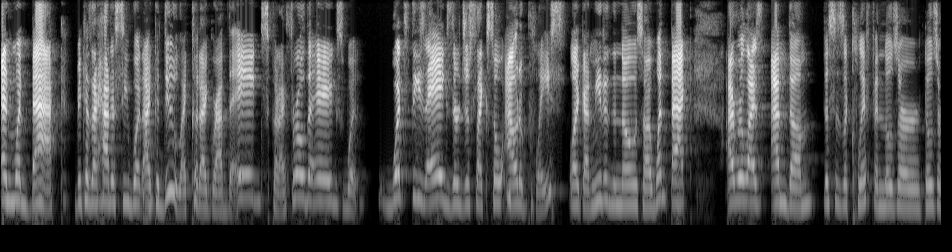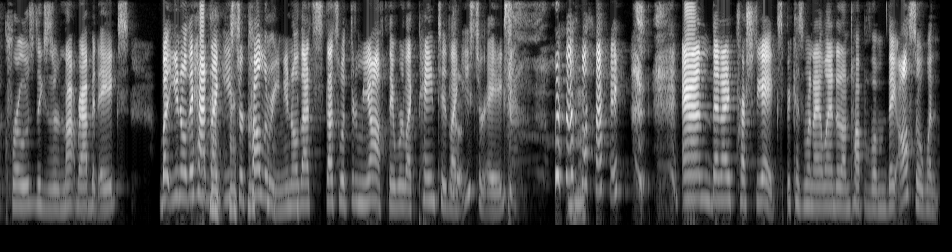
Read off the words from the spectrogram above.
and went back because I had to see what I could do. Like, could I grab the eggs? Could I throw the eggs? What, what's these eggs? They're just like so out of place. Like I needed to know. So I went back. I realized I'm dumb. This is a cliff and those are, those are crows. These are not rabbit eggs. But you know, they had like Easter coloring, you know, that's, that's what threw me off. They were like painted like Easter eggs. Mhm. and then I crushed the eggs because when I landed on top of them, they also went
